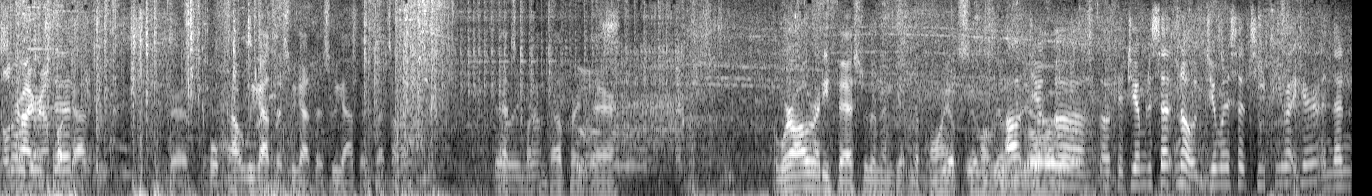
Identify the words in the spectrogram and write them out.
Soldier high Soldier's fuck out of here. Oh, we got this. We got this. We got this. That's all right. That's fucking up right there. We're already faster than them getting the points. Yep, and yep, we're Uh, really you, uh, okay, do you want me to set? No, do you want me to set TP right here and then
